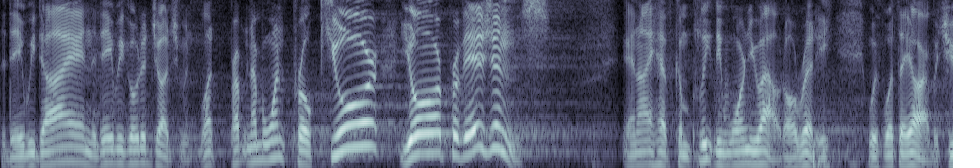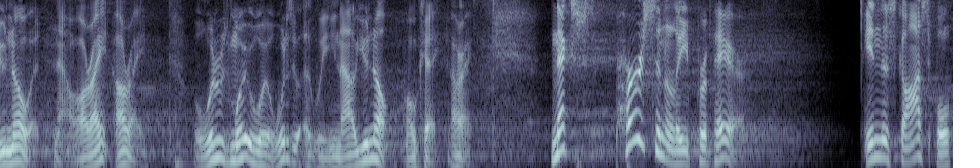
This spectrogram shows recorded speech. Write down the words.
the day we die and the day we go to judgment. What number 1 procure your provisions. And I have completely worn you out already with what they are, but you know it now, all right? All right. Well, what is my oil? What is it? Well, now you know. Okay. All right. Next, personally prepare. In this gospel,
